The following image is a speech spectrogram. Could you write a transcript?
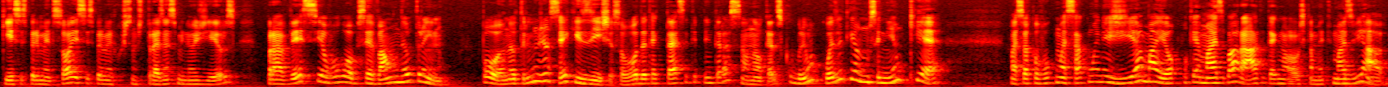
que esse experimento, só esse experimento custa uns 300 milhões de euros, para ver se eu vou observar um neutrino. Pô, o neutrino eu já sei que existe, eu só vou detectar esse tipo de interação. Não, eu quero descobrir uma coisa que eu não sei nem o que é, mas só que eu vou começar com energia maior porque é mais barato e tecnologicamente mais viável.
